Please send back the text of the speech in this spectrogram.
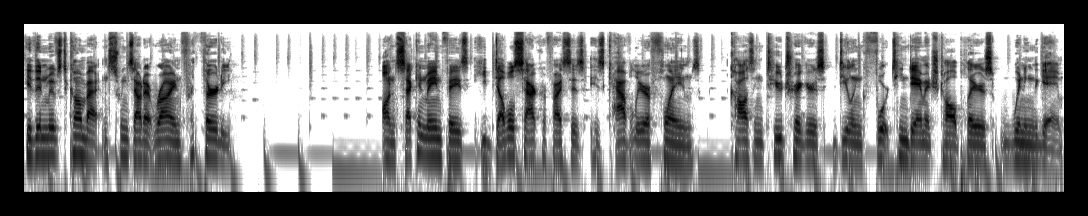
He then moves to combat and swings out at Ryan for 30. On second main phase, he double sacrifices his Cavalier of Flames, causing two triggers, dealing 14 damage to all players, winning the game.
